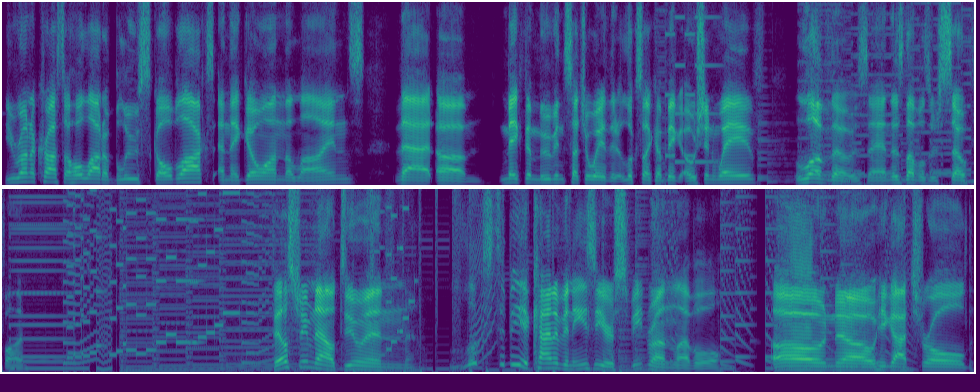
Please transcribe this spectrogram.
You run across a whole lot of blue skull blocks, and they go on the lines that um, make them move in such a way that it looks like a big ocean wave. Love those, and those levels are so fun. Failstream now doing looks to be a kind of an easier speedrun level. Oh no, he got trolled.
